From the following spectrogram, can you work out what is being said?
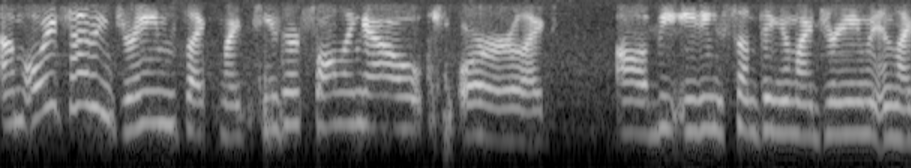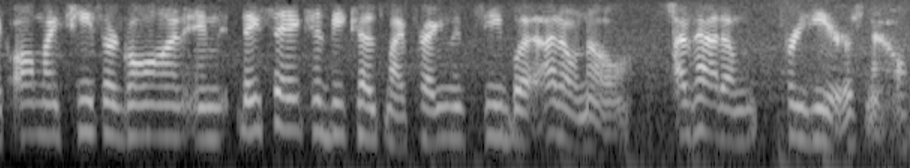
I'm always having dreams like my teeth are falling out or like I'll be eating something in my dream and like all my teeth are gone and they say it could be because my pregnancy, but I don't know. I've had them for years now.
